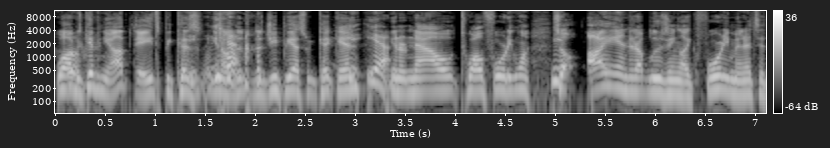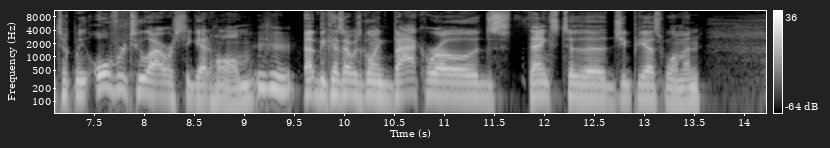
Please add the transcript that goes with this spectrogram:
Well, I was giving you updates because you know Yeah. the, the GPS would kick in. Yeah. You know now twelve forty one. So I ended up losing like forty minutes. It took me over two hours to get home Mm-hmm. uh, because I was going back roads thanks to the GPS woman.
